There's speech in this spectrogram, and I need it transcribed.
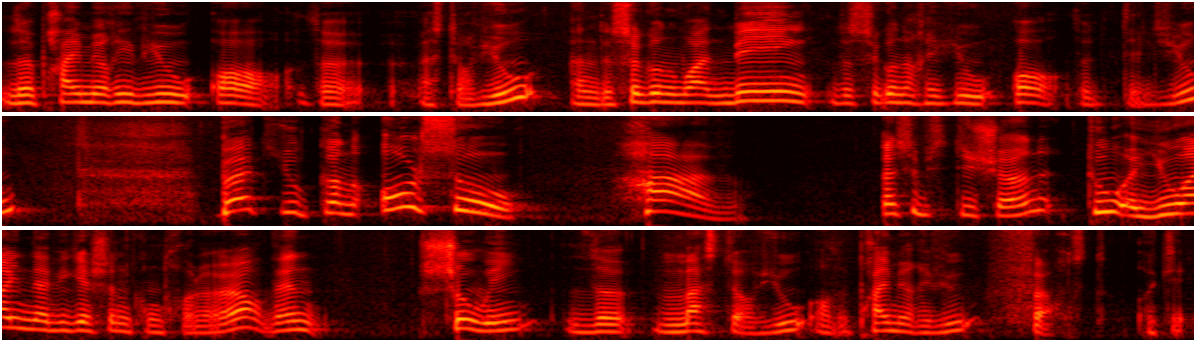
the primary view or the master view, and the second one being the secondary view or the detailed view. But you can also have a substitution to a UI navigation controller, then showing the master view or the primary view first. Okay,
